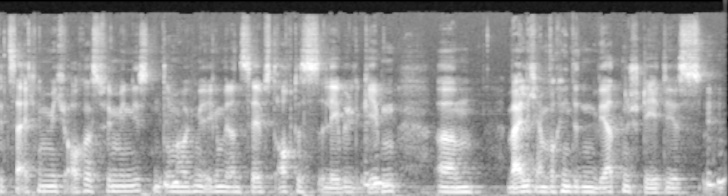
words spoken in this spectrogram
bezeichnen mich auch als Feminist und Mhm. darum habe ich mir irgendwie dann selbst auch das Label gegeben, ähm, weil ich einfach hinter den Werten stehe, die, es, Mhm.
